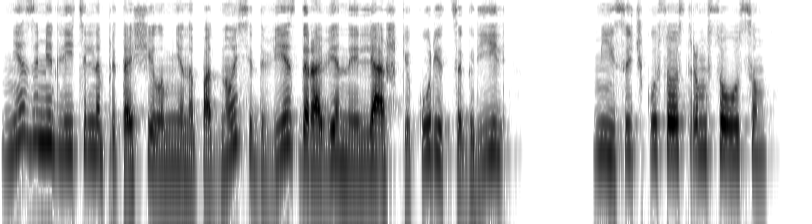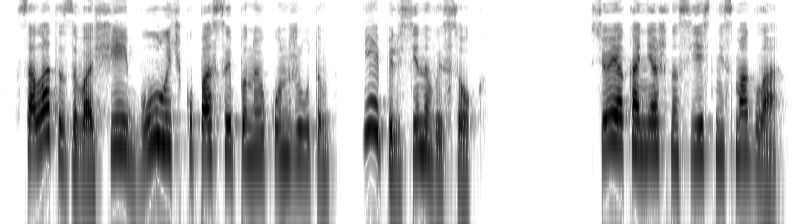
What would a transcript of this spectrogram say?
незамедлительно притащила мне на подносе две здоровенные ляжки курицы-гриль, мисочку с острым соусом, салат из овощей, булочку, посыпанную кунжутом и апельсиновый сок. Все я, конечно, съесть не смогла.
